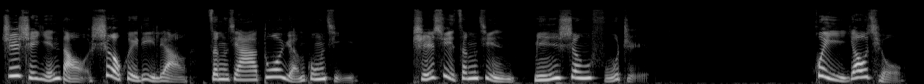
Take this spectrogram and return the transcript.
支持引导社会力量增加多元供给，持续增进民生福祉。会议要求，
